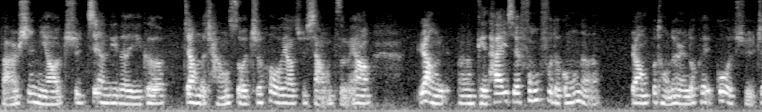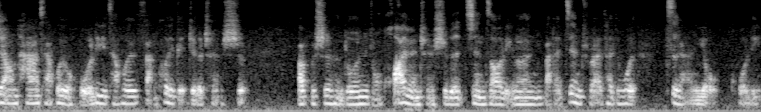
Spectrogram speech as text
反而是你要去建立了一个这样的场所之后，要去想怎么样让嗯给它一些丰富的功能，让不同的人都可以过去，这样它才会有活力，才会反馈给这个城市。而不是很多那种花园城市的建造理论，你把它建出来，它就会自然有活力。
